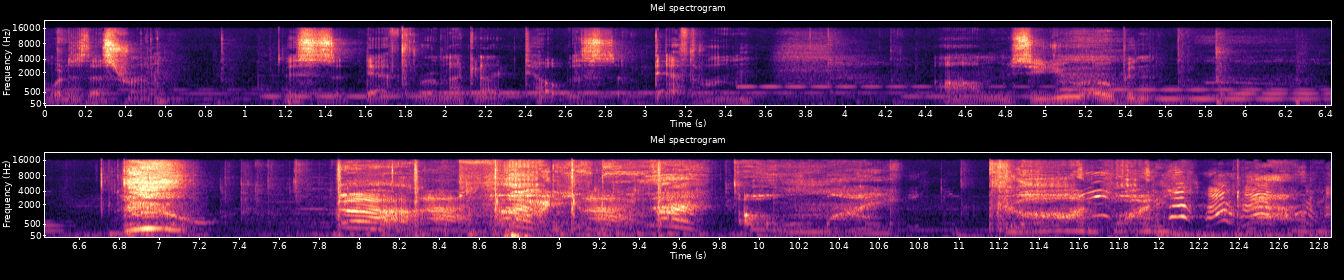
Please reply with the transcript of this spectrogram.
What is this room? This is a death room. I can already tell this is a death room. Um, so you open... oh my god, why do you...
